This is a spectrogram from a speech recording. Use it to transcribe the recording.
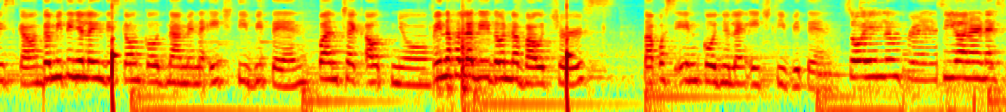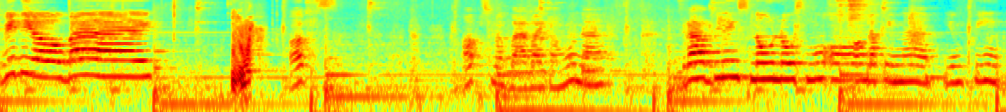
discount, gamitin nyo lang yung discount code namin na HTV10. Pan check out nyo, may nakalagay doon na vouchers. Tapos in-code nyo lang HTV10. So, ayun lang friends. See you on our next video. Bye! Oops. Oops, magbabay ka muna. Grabe yung snow nose mo. Oh, ang laki na. Yung pink.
